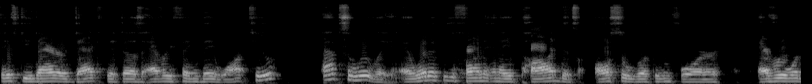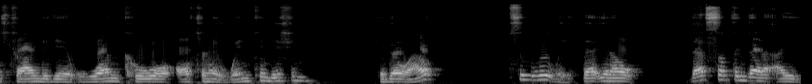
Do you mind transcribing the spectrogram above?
fifty dollar deck that does everything they want to? Absolutely. And would it be fun in a pod that's also looking for everyone's trying to get one cool alternate win condition to go out. Absolutely. That, you know, that's something that I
